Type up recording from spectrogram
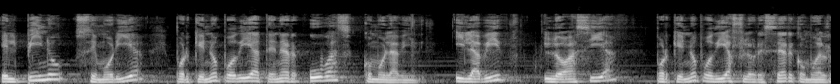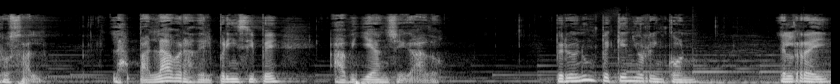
El pino se moría porque no podía tener uvas como la vid, y la vid lo hacía porque no podía florecer como el rosal. Las palabras del príncipe habían llegado pero en un pequeño rincón, el rey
